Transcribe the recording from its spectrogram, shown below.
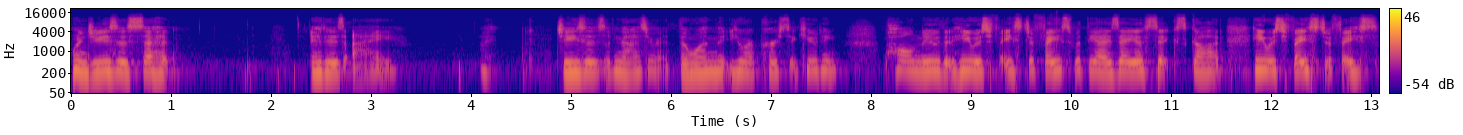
when jesus said it is I, Jesus of Nazareth, the one that you are persecuting. Paul knew that he was face to face with the Isaiah 6 God. He was face to face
